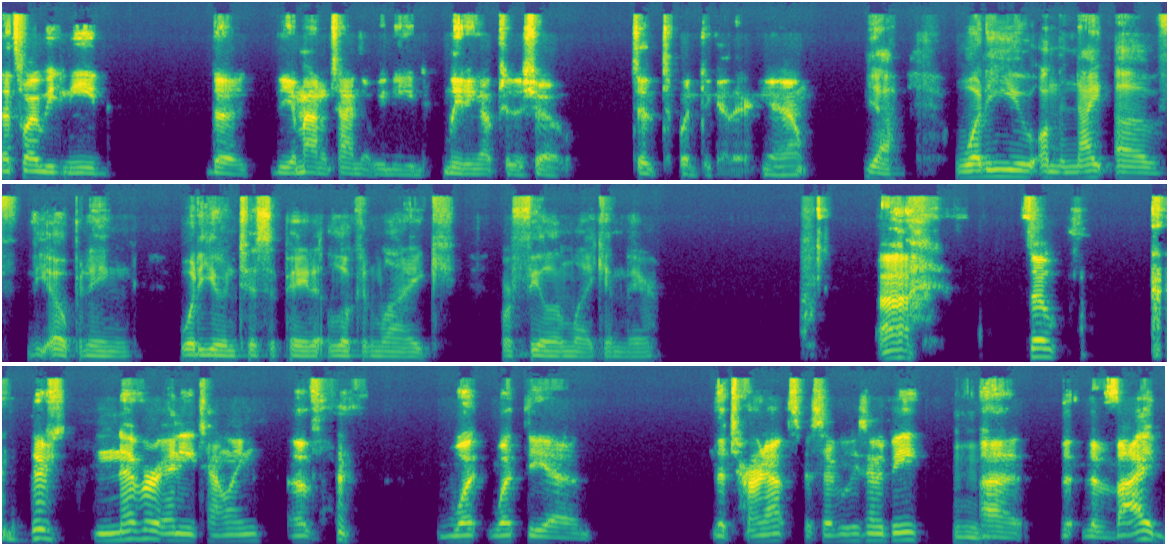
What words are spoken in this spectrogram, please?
that's why we need the the amount of time that we need leading up to the show to, to put together you know? Yeah. What do you on the night of the opening what do you anticipate it looking like or feeling like in there? Uh so there's never any telling of what what the uh the turnout specifically is going to be. Mhm. uh the, the vibe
